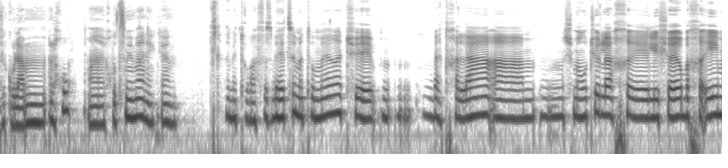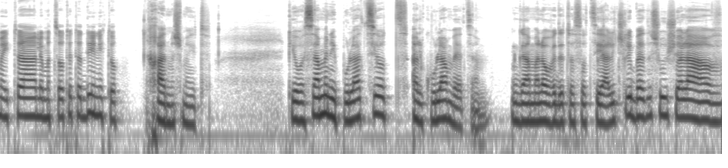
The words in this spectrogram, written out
וכולם הלכו, חוץ ממני, כן. זה מטורף. אז בעצם את אומרת שבהתחלה המשמעות שלך להישאר בחיים הייתה למצות את הדין איתו. חד משמעית. כי הוא עשה מניפולציות על כולם בעצם. גם על העובדת הסוציאלית שלי באיזשהו שלב,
